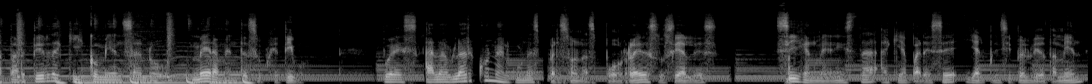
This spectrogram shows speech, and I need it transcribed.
A partir de aquí comienza lo meramente subjetivo, pues al hablar con algunas personas por redes sociales, síganme en Insta, aquí aparece y al principio del video también,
